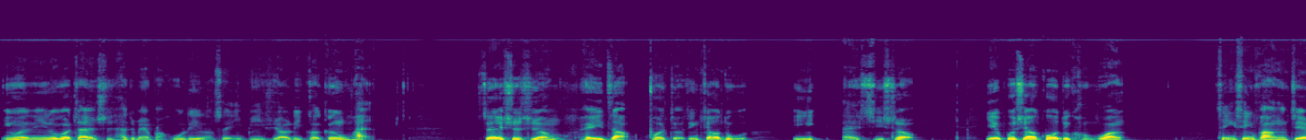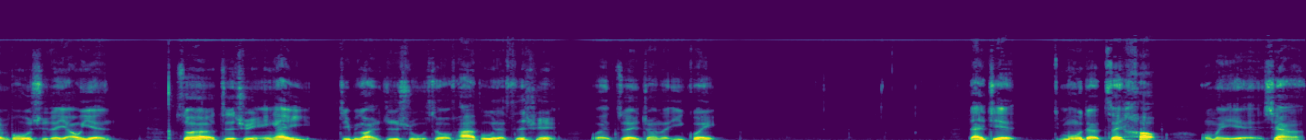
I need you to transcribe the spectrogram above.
因为你如果沾湿，它就没有保护力了，所以你必须要立刻更换。随时使用肥皂或酒精消毒液来洗手，也不需要过度恐慌。轻信坊间不实的谣言，所有资讯应该以疾病管制署所发布的资讯为最终的依归。在节目的最后，我们也向。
